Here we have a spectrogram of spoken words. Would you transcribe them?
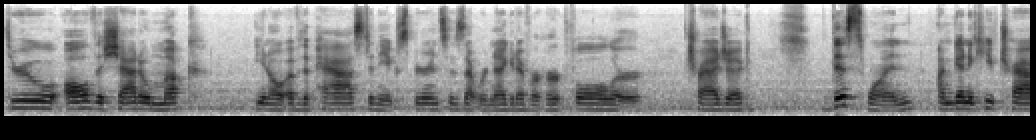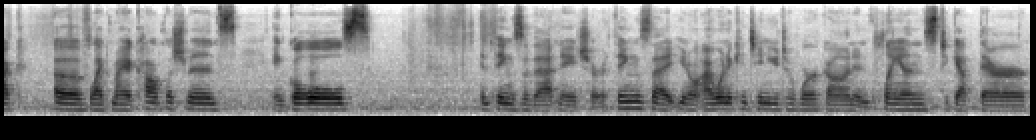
through all the shadow muck, you know, of the past and the experiences that were negative or hurtful or tragic. This one, I'm going to keep track of like my accomplishments and goals and things of that nature. Things that, you know, I want to continue to work on and plans to get there.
